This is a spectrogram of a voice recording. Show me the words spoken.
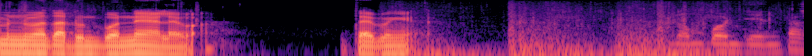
มันมาตัดดุนบนแน่เลยวะแต่เป็นไงนมบนเย็นเปล่า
